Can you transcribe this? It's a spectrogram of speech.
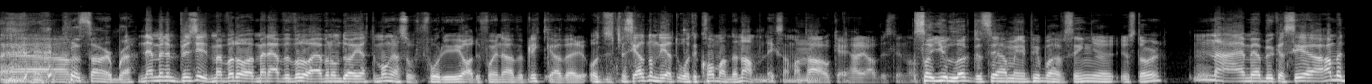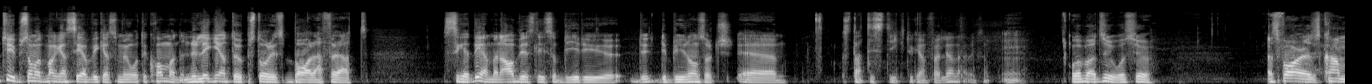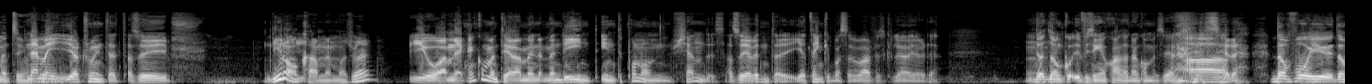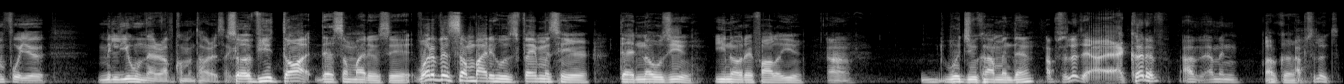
Ehm, Sorry, bro. nej men precis, men vadå, men även, vadå, även om du har jättemånga så får du ju ja, du får en överblick över, och speciellt om det är ett återkommande namn liksom. Att ah, okej, här är obviously någon. So you look to see how many people have seen your, your story? Nej men jag brukar se, ja men typ som att man kan se vilka som är återkommande. Nu lägger jag inte upp stories bara för att se det, men obviously så blir det ju, det, det blir någon sorts eh, statistik du kan följa där liksom. What about you? What's your as far as commenting? Nej men jag tror inte att, alltså, you don't comment much, right? jo men jag kan kommentera men, men det är inte, inte på någon kändis. Alltså jag vet inte, jag tänker bara så varför skulle jag göra det? De, de, det finns ingen chans att de kommer se det. se det. De, får ju, de får ju miljoner av kommentarer säkert. So if you thought that somebody would see it, what if it's somebody who's famous here that knows you? You know they follow you. Ja. Would you comment then? Absolut, I, I could have. I, I mean, Okay. absolut.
